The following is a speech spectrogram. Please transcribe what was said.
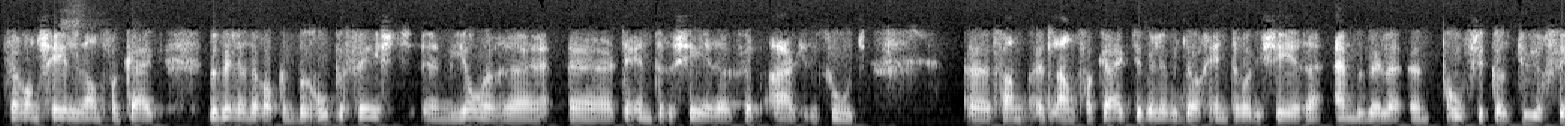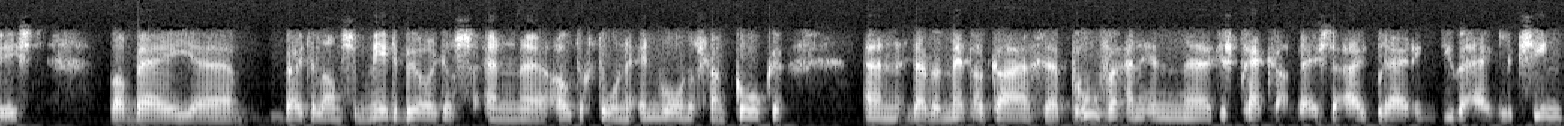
voor ons hele land van Kijk. We willen er ook een beroepenfeest, om jongeren uh, te interesseren voor agri-food van het land van Kijk. Dat willen we door introduceren. En we willen een proefde cultuurfeest, waarbij buitenlandse medeburgers en autochtone inwoners gaan koken. En dat we met elkaar proeven en in gesprek gaan. Dat is de uitbreiding die we eigenlijk zien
